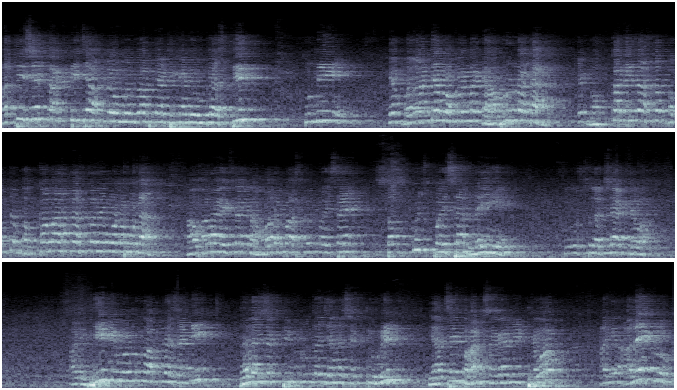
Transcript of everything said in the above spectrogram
अतिशय ताकदीचे आपले उमेदवार त्या ठिकाणी उभे असतील. तुम्ही या बलाढ्य लोकांना घाबरू नका. हे भक्का देत असतात फक्त भक्का मारता असता नाही मोठा मोठा हमारा ऐसा है हमारे पास में पैसा है सब कुछ पैसा नहीं है. ही गोष्ट लक्षात ठेवा. आणि ही निवडणूक आपल्यासाठी धनशक्ती विरुद्ध जनशक्ती होईल याचे भान सगळ्यांनी ठेवा. आणि अनेक लोक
